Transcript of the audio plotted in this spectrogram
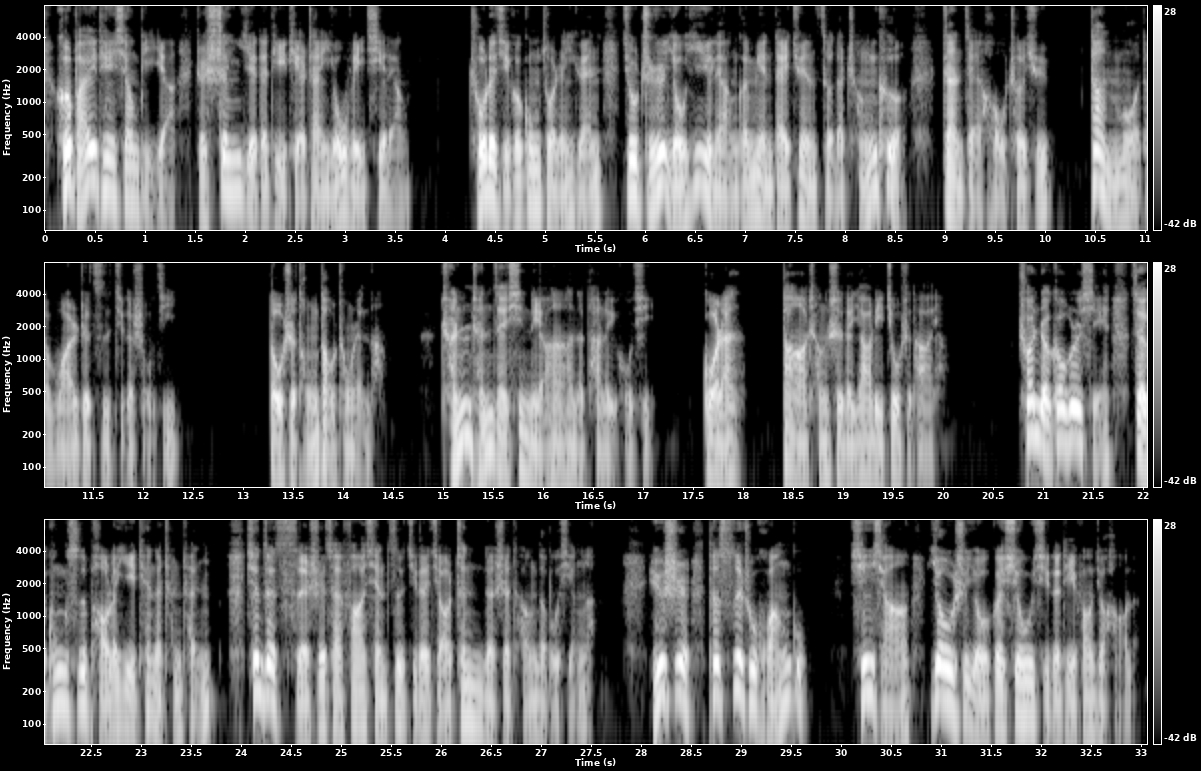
和白天相比呀，这深夜的地铁站尤为凄凉。除了几个工作人员，就只有一两个面带倦色的乘客站在候车区，淡漠的玩着自己的手机。都是同道中人呐，陈晨在心里暗暗的叹了一口气。果然，大城市的压力就是大呀。穿着高跟鞋在公司跑了一天的陈晨，现在此时才发现自己的脚真的是疼的不行啊。于是他四处环顾，心想：要是有个休息的地方就好了。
